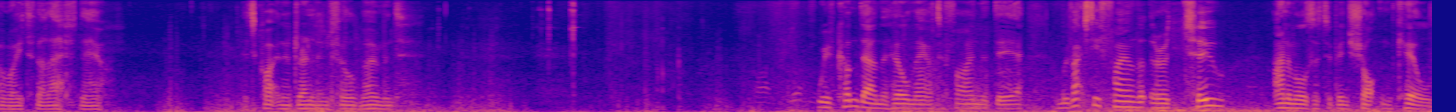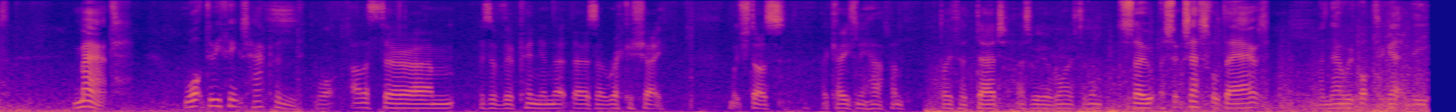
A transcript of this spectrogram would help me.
away to the left now. It's quite an adrenaline filled moment. We've come down the hill now to find the deer, and we've actually found that there are two animals that have been shot and killed. Matt, what do we think's happened? Well, Alistair um, is of the opinion that there's a ricochet, which does occasionally happen. Both are dead as we arrive to them. So, a successful day out, and now we've got to get the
